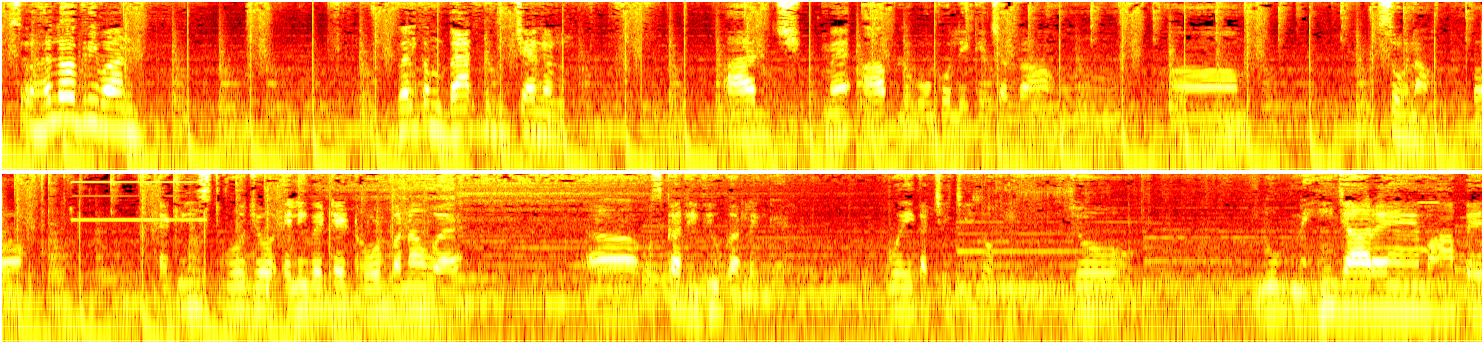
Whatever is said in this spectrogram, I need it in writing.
So hello everyone welcome back to the channel आज मैं आप लोगों को लेके चल रहा हूँ सोना। एटलीस्ट वो जो एलिवेटेड रोड बना हुआ है आ, उसका रिव्यू कर लेंगे। वो एक अच्छी चीज़ होगी जो लोग नहीं जा रहे हैं वहाँ पे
